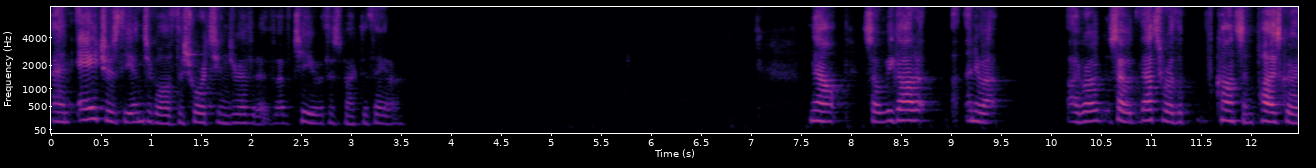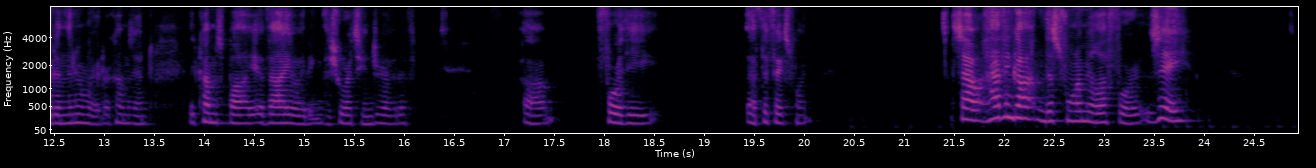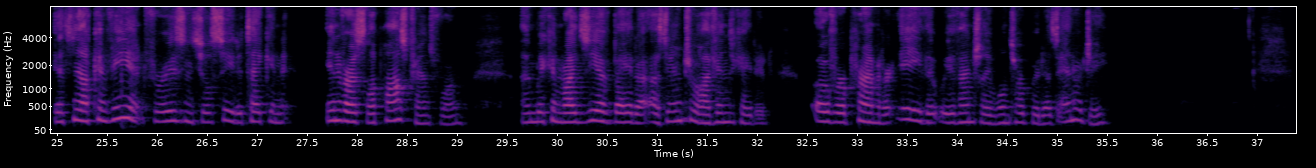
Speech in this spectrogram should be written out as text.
and h is the integral of the Schwarzian derivative of t with respect to theta. Now, so we got, anyway, I wrote, so that's where the constant pi squared in the numerator comes in. It comes by evaluating the Schwarzian derivative um, for the, at the fixed point. So having gotten this formula for z, it's now convenient for reasons you'll see to take an inverse Laplace transform, and we can write z of beta as the integral I've indicated over a parameter e that we eventually will interpret as energy.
